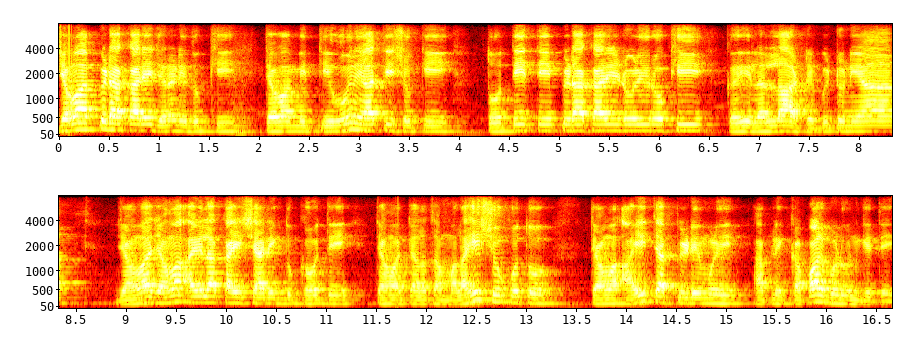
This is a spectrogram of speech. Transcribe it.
जेव्हा पिडाकारे जननी दुःखी तेव्हा मी तिहून याती शोकी. तो ते ते पिडाकारी डोळी रोखी करी लल्लाट पिटुनिया जेव्हा जेव्हा आईला काही शारीरिक दुःख होते तेव्हा त्याचा मलाही शोक होतो. तेव्हा आई त्या पिढेमुळे आपले कपाळ बडवून घेते.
